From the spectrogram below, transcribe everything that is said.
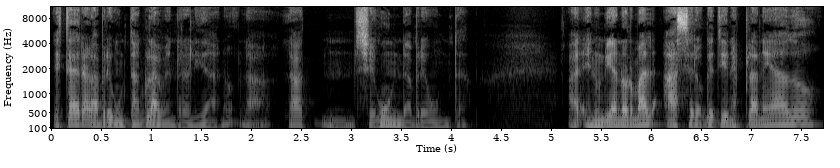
Esta era la pregunta clave en realidad, ¿no? la, la mm, segunda pregunta. En un día normal hace lo que tienes planeado,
